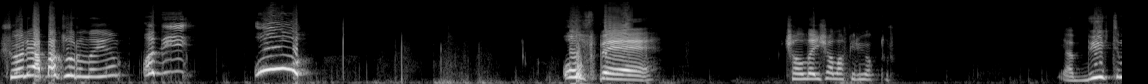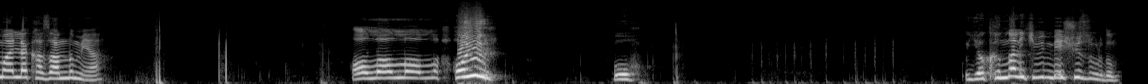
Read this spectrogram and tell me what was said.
Şöyle yapmak zorundayım. Hadi. Oo! Of be. Çalda inşallah biri yoktur. Ya büyük ihtimalle kazandım ya. Allah Allah Allah. Hayır. Oh. Yakından 2500 vurdum.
